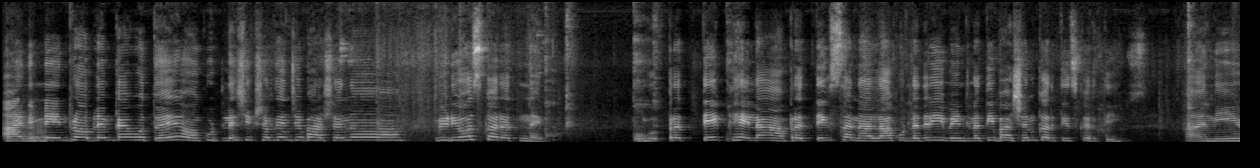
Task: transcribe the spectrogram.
आणि मेन प्रॉब्लेम काय होतोय कुठले शिक्षक त्यांचे भाषण व्हिडिओज करत नाहीत. प्रत्येक ह्याला प्रत्येक सणाला कुठल्या तरी इव्हेंटला ती भाषण करतीच करते. आणि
